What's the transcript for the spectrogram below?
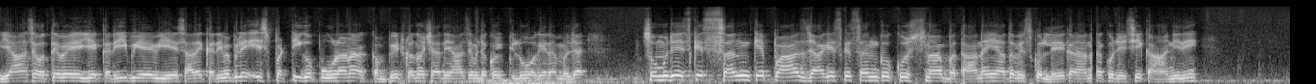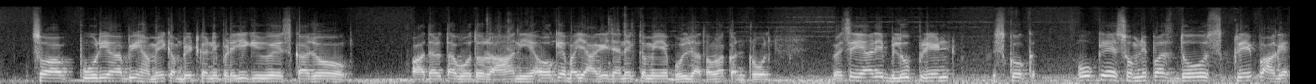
यहाँ से होते हुए ये करीब है ये सारे करीब है। पहले इस पट्टी को पूरा ना कंप्लीट कर दूँ, शायद यहाँ से मुझे कोई क्लू वगैरह मिल जाए। सो मुझे इसके सन के पास जाके इसके सन को कुछ ना बताना है। या तो इसको लेकर आना कुछ ऐसी कहानी थी। सो अब पूरी अभी हमें ही कंप्लीट करनी पड़ेगी, क्योंकि इसका जो फादर था वो तो रहा नहीं है। ओके भाई आगे जाने तो मैं ये भूल जाता हूँ ना कंट्रोल वैसे यार ये ब्लू प्रिंट इसको ओके सो अपने पास दो स्क्रेप आ गए।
